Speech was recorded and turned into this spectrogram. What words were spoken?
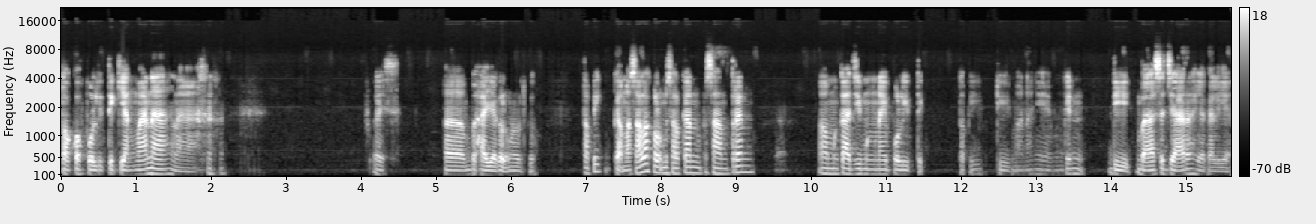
tokoh politik yang mana? Nah, guys, eh, bahaya kalau menurutku. Tapi gak masalah kalau misalkan pesantren uh, mengkaji mengenai politik. Tapi di mananya ya? Mungkin di bahas sejarah ya kali ya.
